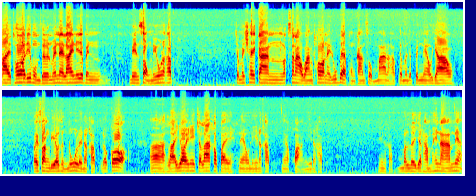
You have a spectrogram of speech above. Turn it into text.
ลายท่อที่ผมเดินไว้ในไร่นี่จะเป็นเมนสองนิ้วนะครับ จะไม่ใช่การลักษณะวางท่อในรูปแบบของการสมมาตรนะครับ แต่มันจะเป็นแนวยาวไปฝั่งเดียวถึงนู่นเลยนะครับ แล้วก็ลายย่อยนี่จะลากเข้าไปแนวนี้นะครับ แนวขวางนี้นะครับ นี่นะครับ มันเลยจะทำให้น้ำเนี่ย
